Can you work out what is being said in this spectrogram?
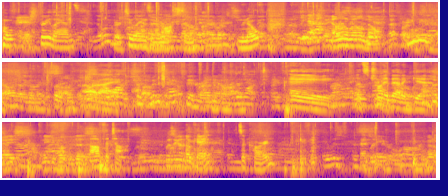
Nope. There's three lands. Or two lands and a Moxen. Nope. LOL, nope. Alright. Hey, let's try that again. I need your help with this. Off the top. Okay, it's a card. We're gonna,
